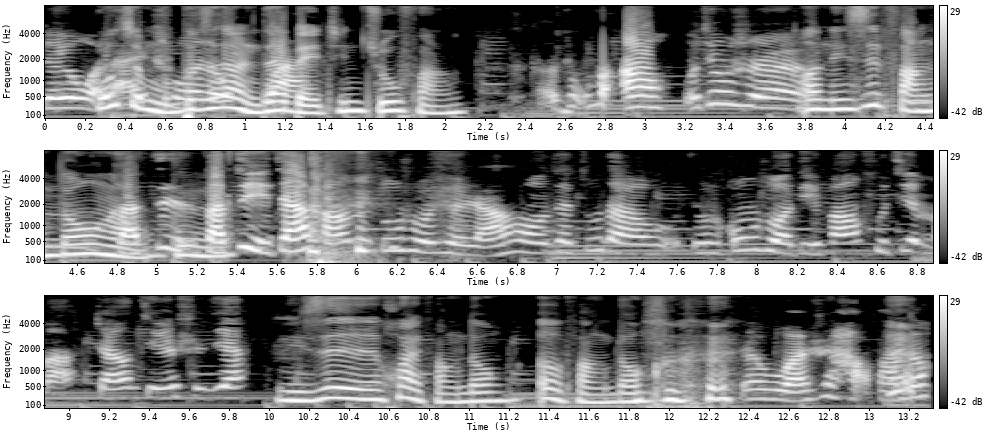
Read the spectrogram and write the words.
对于我来说，我怎么不知道你在北京租房？呃，租房哦，我就是哦，你是房东啊，把自己把自己家房子租出去，然后再租到就是工作地方附近嘛，这样节约时间。你是坏房东，二房东，我是好房东。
